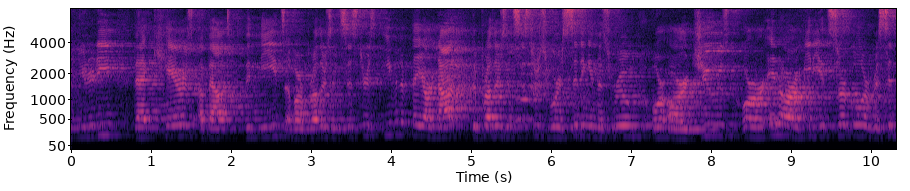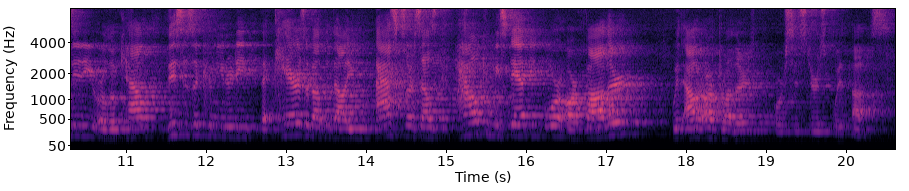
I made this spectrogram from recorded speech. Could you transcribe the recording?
community that cares about the needs of our brothers and sisters, even if they are not the brothers and sisters who are sitting in this room or are Jews or are in our immediate circle or vicinity or locale. This is a community that cares about the value, who asks ourselves, how can we stand before our Father without our brothers or sisters with us?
